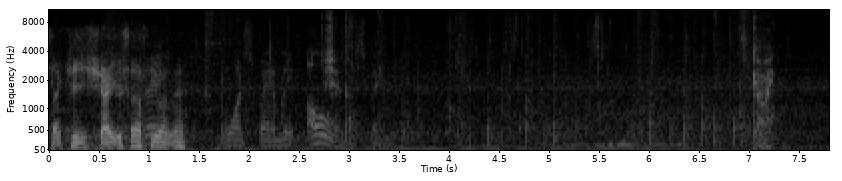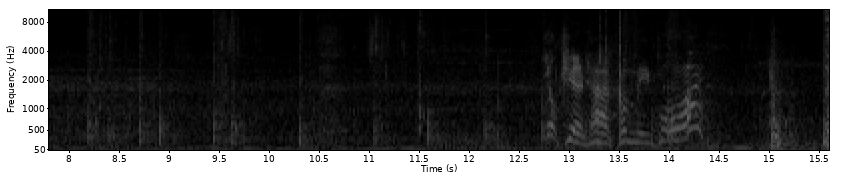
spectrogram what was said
Is that because you shot yourself? You went there. Once family, always Shut up. family. It's coming. You can't hide from me, boy.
